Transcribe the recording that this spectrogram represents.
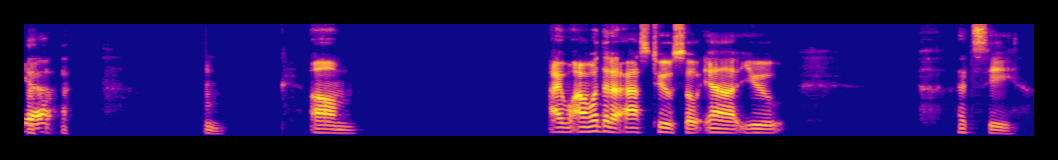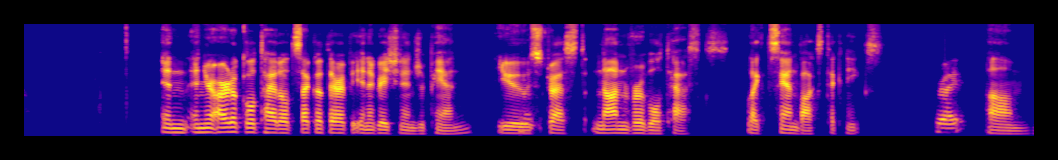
Yeah. Hmm. Um, I, I wanted to ask too. So, yeah, you, let's see. In in your article titled Psychotherapy Integration in Japan, you Mm, stressed nonverbal tasks. like sandbox techniques. Right. Um,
